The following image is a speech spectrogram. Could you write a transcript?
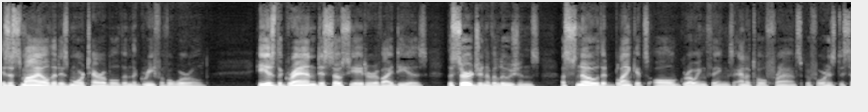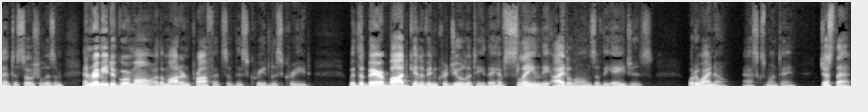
is a smile that is more terrible than the grief of a world. He is the grand dissociator of ideas, the surgeon of illusions, a snow that blankets all growing things, Anatole France before his descent to socialism, and Remy de Gourmont are the modern prophets of this creedless creed. With the bare bodkin of incredulity, they have slain the eidolons of the ages. What do I know? asks Montaigne. Just that,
